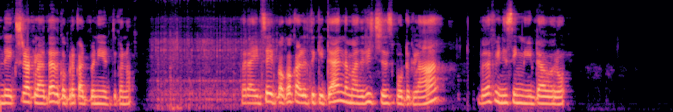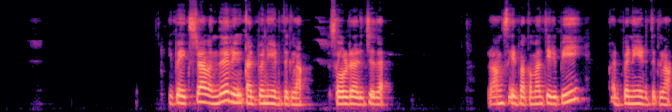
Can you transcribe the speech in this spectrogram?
அந்த எக்ஸ்ட்ரா கிளாத்தை அதுக்கப்புறம் கட் பண்ணி எடுத்துக்கணும். இப்போ ரைட் சைட் பக்கம் கழுத்துக்கிட்ட இந்த மாதிரி ஸ்டிச்சஸ் போட்டுக்கலாம். இப்போ தான் ஃபினிஷிங் நீட்டாக வரும். இப்போ எக்ஸ்ட்ரா வந்து கட் பண்ணி எடுத்துக்கலாம். ஷோல்டர் அடித்ததை ராங் சைடு பக்கமாக திருப்பி கட் பண்ணி எடுத்துக்கலாம்.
